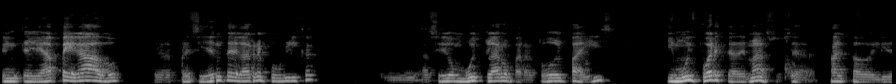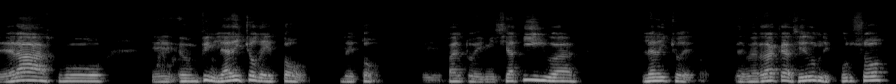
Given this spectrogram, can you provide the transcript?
en que le ha pegado al presidente de la República, ha sido muy claro para todo el país y muy fuerte además, o sea, falta de liderazgo, en fin, le ha dicho de todo, de todo, falta de iniciativa, le ha dicho de todo de verdad que ha sido un discurso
